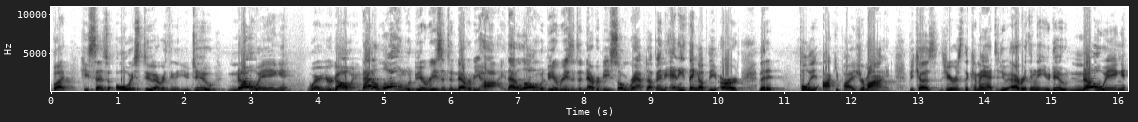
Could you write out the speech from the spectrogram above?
But he says, always do everything that you do, knowing where you're going. That alone would be a reason to never be high. That alone would be a reason to never be so wrapped up in anything of the earth that it fully occupies your mind. Because here is the command to do everything that you do, knowing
